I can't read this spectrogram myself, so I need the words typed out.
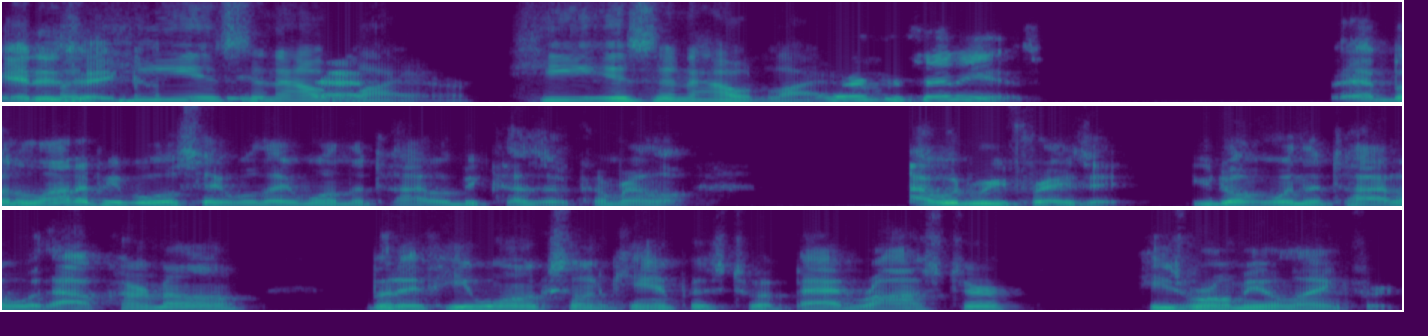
It is But a he is an outlier. He is an outlier. 100% he is. But a lot of people will say, well, they won the title because of Carmelo. I would rephrase it. You don't win the title without Carmelo, but if he walks on campus to a bad roster, he's Romeo Langford.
